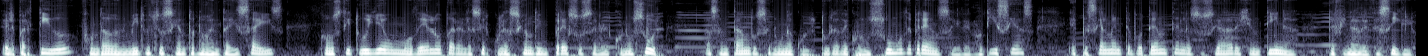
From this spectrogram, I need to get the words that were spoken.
el partido, fundado en 1896, constituye un modelo para la circulación de impresos en el Cono Sur, asentándose en una cultura de consumo de prensa y de noticias especialmente potente en la sociedad argentina de finales de siglo.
